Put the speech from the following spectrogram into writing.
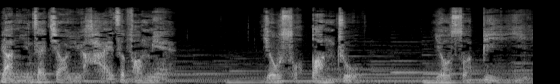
让您在教育孩子方面有所帮助，有所裨益。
